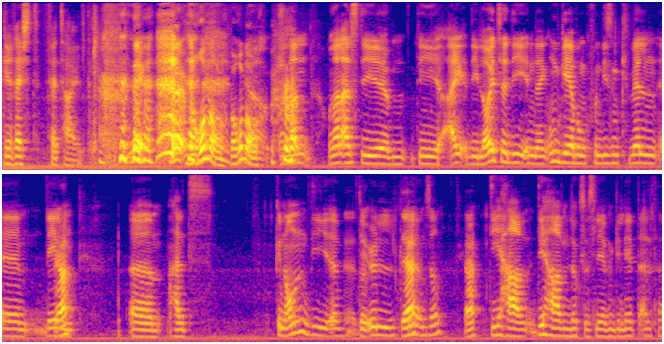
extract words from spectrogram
gerecht verteilt. Nee, nee warum auch? Warum Ja, auch? und, dann, und dann als die, ähm, die, die Leute, die in der Umgebung von diesen Quellen ähm, leben, ähm, halt genommen, die, äh, die so- Öl ja. und so, Ja. die haben, die haben Luxusleben gelebt, Alter.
